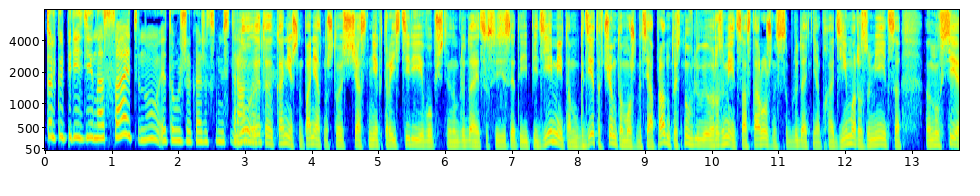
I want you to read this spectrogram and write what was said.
только перейди на сайт, ну, это уже кажется мне странно. Ну, это, конечно, понятно, что сейчас некоторая истерия в обществе наблюдается в связи с этой эпидемией, там где-то в чем-то может быть и оправдан. То есть, ну, разумеется, осторожность соблюдать необходимо, разумеется, ну, все,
